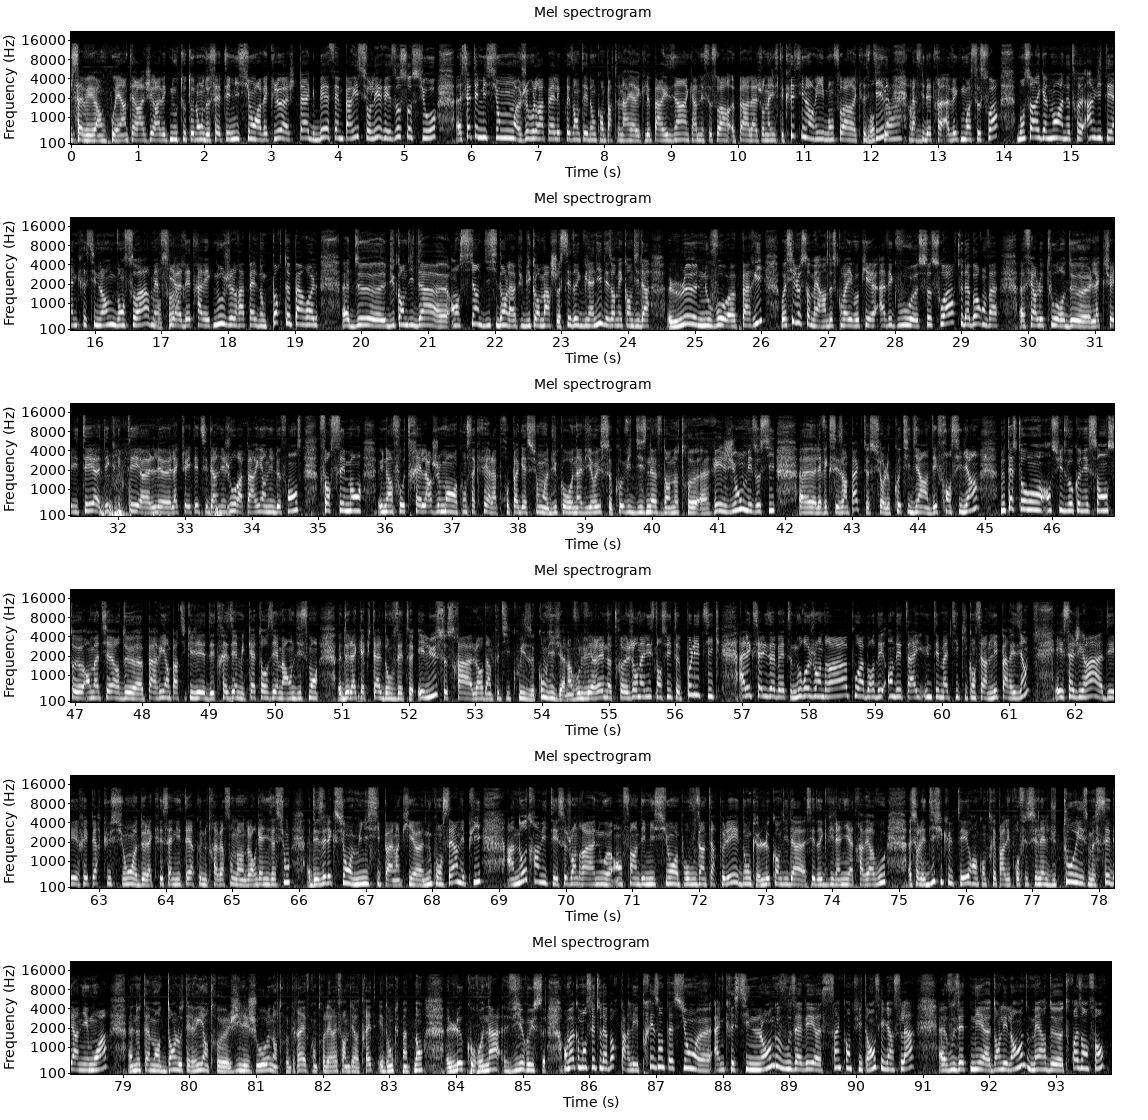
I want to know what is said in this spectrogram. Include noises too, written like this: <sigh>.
Le savez, hein, vous pouvez interagir avec nous tout au long de cette émission avec le hashtag BFM Paris sur les réseaux sociaux. Euh, cette émission, je vous le rappelle, est présentée donc en partenariat avec Le Parisien, incarnée ce soir par la journaliste Christine Henry. Bonsoir Christine. Merci d'être avec moi ce soir. Bonsoir également à notre invitée Anne-Christine Lang. Bonsoir. Merci euh, d'être avec nous. Je le rappelle, donc porte-parole euh, du candidat ancien dissident La République En Marche, Cédric Villani, désormais candidat Le Nouveau Paris. Voici le sommaire hein, de ce qu'on va évoquer avec vous ce soir. Tout d'abord, on va euh, faire le tour de l'actualité, décrypter euh, l'actualité de ces derniers jours à Paris, en Ile-de-France. Forcément, une info très largement consacrée à la propagation du coronavirus Covid-19 dans notre région, mais aussi euh, avec ses impacts sur le quotidien des franciliens. Nous testerons ensuite vos connaissances en matière de Paris, en particulier des 13e et 14e arrondissements de la capitale dont vous êtes élu. Ce sera lors d'un petit quiz convivial. Hein. Vous le verrez. Notre journaliste ensuite politique, Alexia Elisabeth, nous rejoindra pour aborder en détail thématique qui concerne les Parisiens. Et il s'agira des répercussions de la crise sanitaire que nous traversons dans l'organisation des élections municipales hein, qui euh, nous concernent. Et puis, un autre invité se joindra à nous en fin d'émission pour vous interpeller. donc, le candidat Cédric Villani à travers vous sur les difficultés rencontrées par les professionnels du tourisme ces derniers mois, notamment dans l'hôtellerie, entre gilets jaunes, entre grèves contre les réformes des retraites et donc maintenant le coronavirus. On va commencer tout d'abord par les présentations. Euh, Anne-Christine Lang, vous avez 58 ans, c'est bien cela. Euh, vous êtes née euh, dans les Landes, mère de trois enfants.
